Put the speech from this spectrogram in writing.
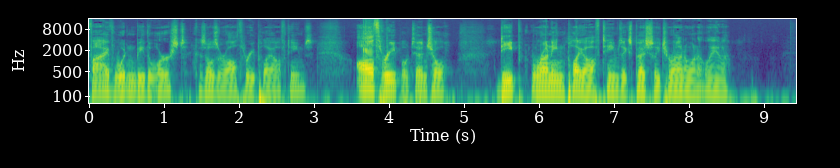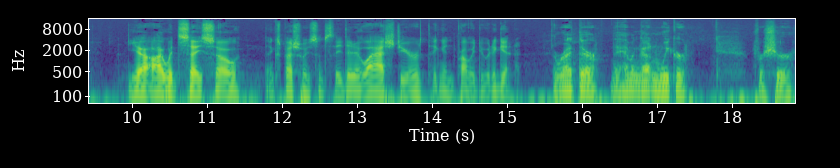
Five wouldn't be the worst because those are all three playoff teams. All three potential deep running playoff teams, especially Toronto and Atlanta. Yeah, I would say so, especially since they did it last year. They can probably do it again. Right there. They haven't gotten weaker for sure.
